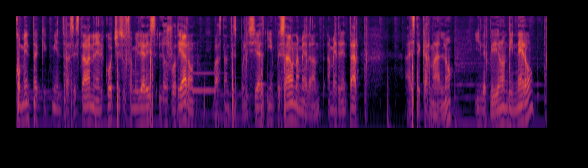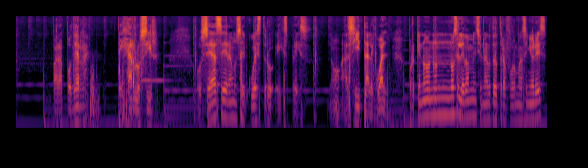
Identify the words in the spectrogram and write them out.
comenta que mientras estaban en el coche sus familiares los rodearon, bastantes policías, y empezaron a amedrentar a este carnal, ¿no? Y le pidieron dinero para poder dejarlos ir. O sea, era un secuestro express, ¿no? Así tal cual. Porque no, no, no se le va a mencionar de otra forma, señores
